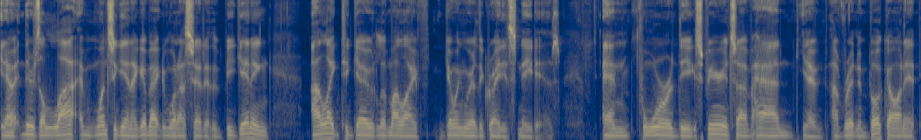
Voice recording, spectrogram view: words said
you know, there's a lot. Once again, I go back to what I said at the beginning. I like to go live my life going where the greatest need is. And for the experience I've had, you know, I've written a book on it.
